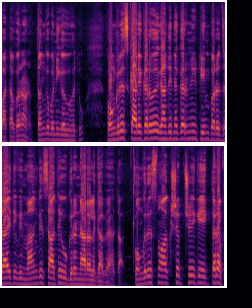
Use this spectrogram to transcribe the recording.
વાતાવરણ તંગ બની ગયું હતું. કોંગ્રેસ કાર્યકરોએ ગાંધીનગરની ટીમ પર જાય તેવી માંગ સાથે ઉગ્ર નારા લગાવ્યા હતા. કોંગ્રેસનો આક્ષેપ છે કે એક તરફ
